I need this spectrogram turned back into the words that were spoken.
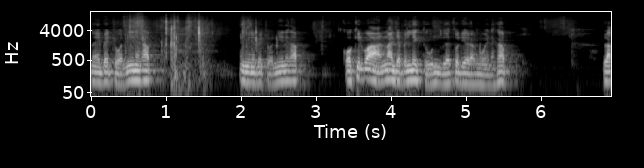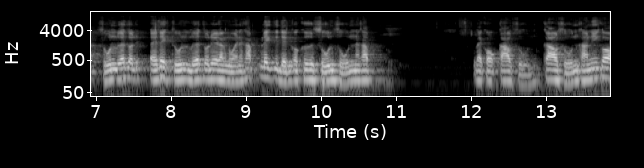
ในใบตรวจนี้นะครับ ไม่มีในใบตรวจนี้นะครับ ก็คิดว่าน่าจะเป็นเลขศูนย์เหลือตัวเดียวหลักหน่วยนะครับ หลักศูนย์เหลือตัวเลขศูนย์เหลือตัวเดียวหลักหน่วยนะครับ เลขที่เด่นก็คือศูนย์ศูนย์นะครับ แล้วก็เก้าศูนย์เก้าศูนย์คราวนี้ก็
